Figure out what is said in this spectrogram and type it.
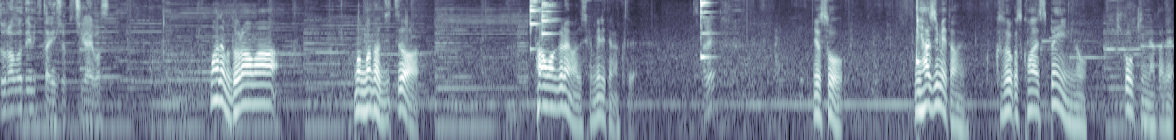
ドラマで見てた印象と違います？まあでもドラマ、まあ、まだ実は3話ぐらいまでしか見れてなくて。あれ？いやそう。見始めたのよ。それこそこの間スペインの飛行機の中で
